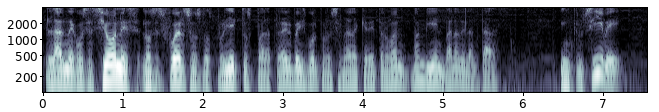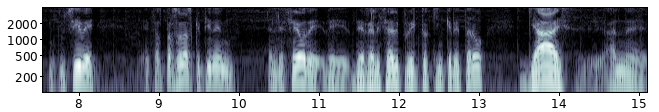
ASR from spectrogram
las negociaciones, los esfuerzos, los proyectos para traer béisbol profesional a Querétaro van, van bien, van adelantadas. Inclusive, inclusive, estas personas que tienen el deseo de, de, de realizar el proyecto aquí en Querétaro ya es, han eh,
